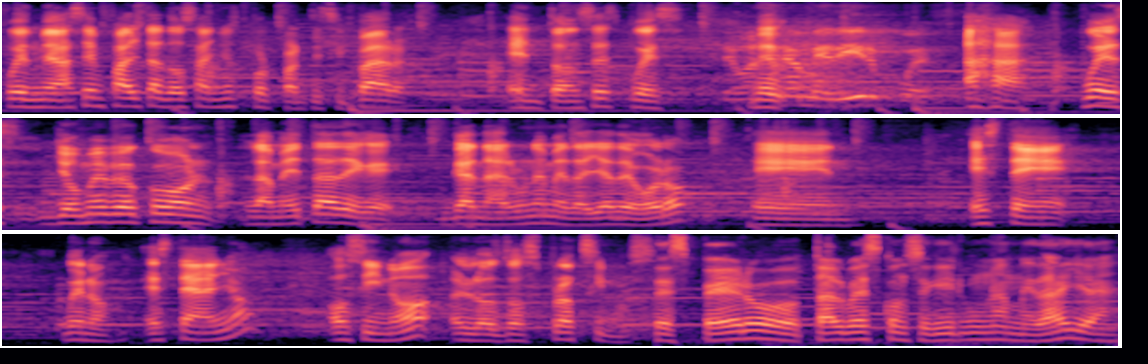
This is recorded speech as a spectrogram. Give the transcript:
pues me hacen falta dos años por participar. Entonces, pues... Te vas a ir a medir, pues. Ajá, pues yo me veo con la meta de ganar una medalla de oro en este, bueno, este año o si no, los dos próximos. Espero tal vez conseguir una medalla.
